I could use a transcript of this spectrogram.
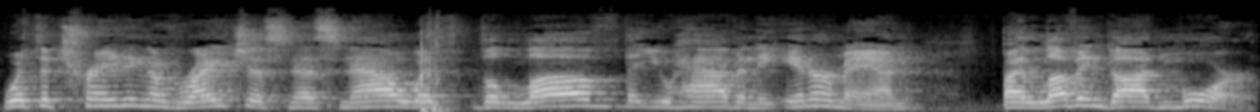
with the training of righteousness now with the love that you have in the inner man by loving God more.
